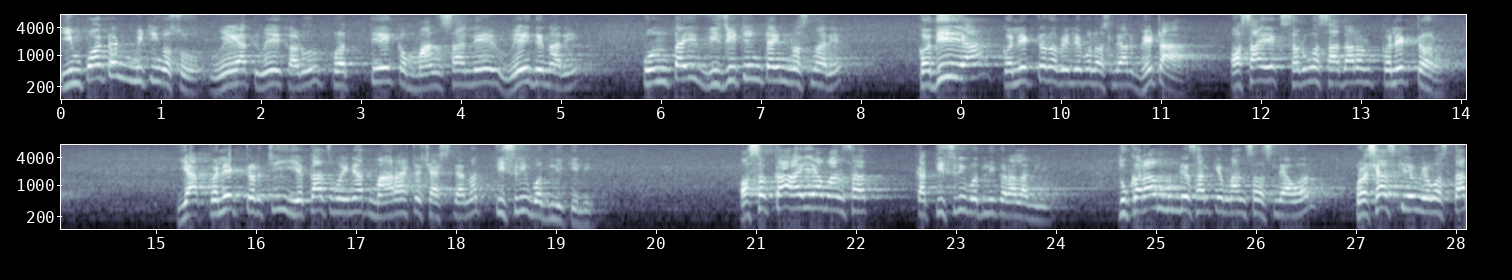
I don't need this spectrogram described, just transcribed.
इम्पॉर्टंट मीटिंग असो वेळात वेळ काढून प्रत्येक माणसाले वेळ देणारे कोणताही विजिटिंग टाईम नसणारे कधी या कलेक्टर अवेलेबल असल्यावर भेटा असा एक सर्वसाधारण कलेक्टर या कलेक्टरची एकाच महिन्यात महाराष्ट्र शासनानं तिसरी बदली केली. असं का आहे या माणसात? का तिसरी बदली करा लागली? तुकाराम मुंडेसारखे माणसं असल्यावर प्रशासकीय व्यवस्था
